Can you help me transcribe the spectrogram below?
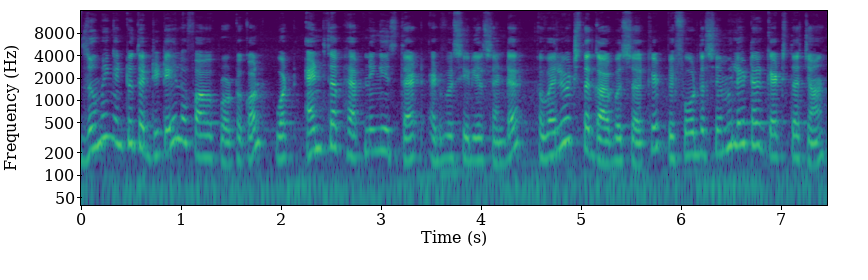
Zooming into the detail of our protocol, what ends up happening is that adversarial sender evaluates the garbled circuit before the simulator gets the chance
